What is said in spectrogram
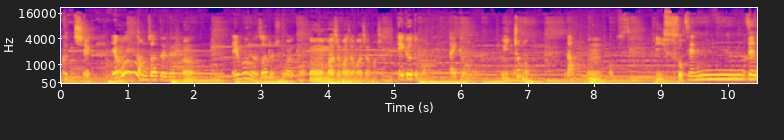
그치. 일본 남자들은 어. 일본 여자를 좋아할 것 같아. 어 맞아 맞아 맞아 맞아 애교도 막, 애교 뭐. 어, 있잖아 나? 응 없어. 있어 全然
